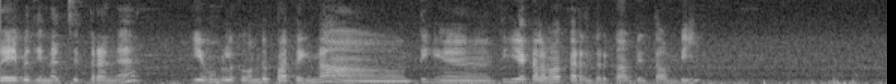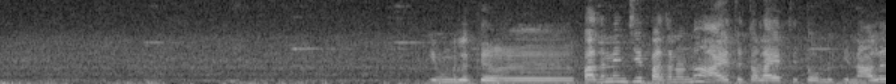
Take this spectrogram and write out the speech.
ரேவதி நட்சத்திரங்க. இவங்களுக்கு வந்து பார்த்திங்கன்னா தி தீயக்கிழமை பிறந்திருக்கா அப்படி தம்பி. இவங்களுக்கு பதினஞ்சு பதினொன்று ஆயிரத்தி தொள்ளாயிரத்தி தொண்ணூற்றி நாலு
